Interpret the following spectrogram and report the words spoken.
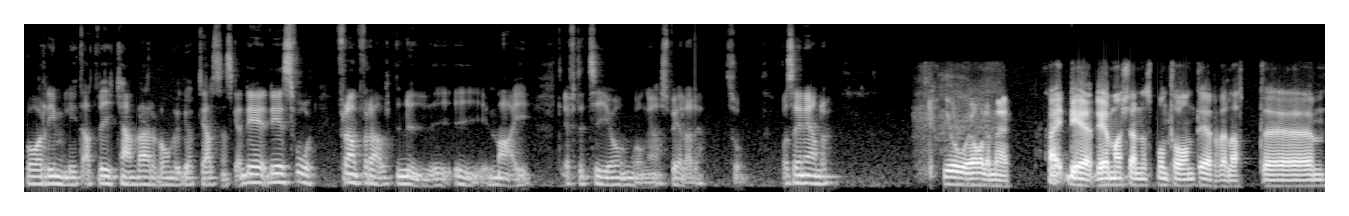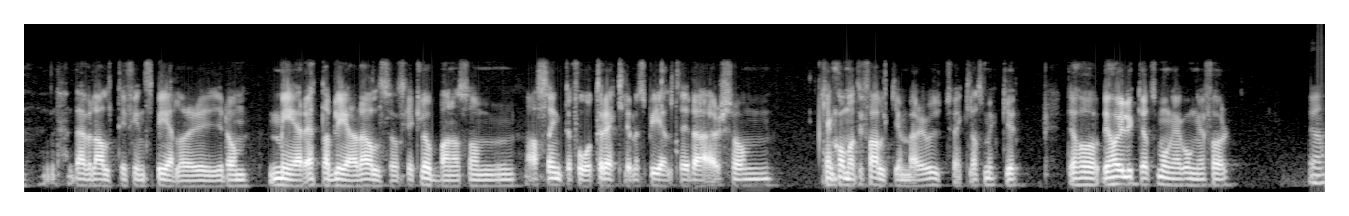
vara rimligt att vi kan värva om vi går upp till Allsvenskan. Det, det är svårt, framförallt nu i, i maj, efter tio omgångar spelade. Så, vad säger ni andra? Jo, jag håller med. Nej, det, det man känner spontant är väl att eh, det väl alltid finns spelare i de mer etablerade allsvenska klubbarna som alltså inte får tillräckligt med speltid där som kan komma till Falkenberg och utvecklas mycket. Det har, det har ju lyckats många gånger förr. Ja.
